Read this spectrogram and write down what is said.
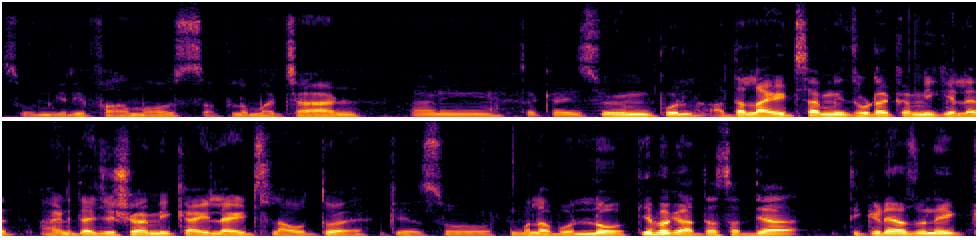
सोनगिरी फार्म हाऊस आपलं मचाण आणि तर काही स्विमिंग पूल आता लाईट्स आम्ही थोड्या कमी केल्यात आणि त्याच्याशिवाय आम्ही काही लाईट्स लावतोय. ओके सो मला बोललो की बघा आता सध्या तिकडे अजून एक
